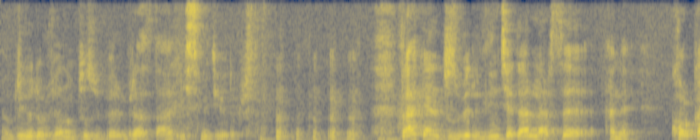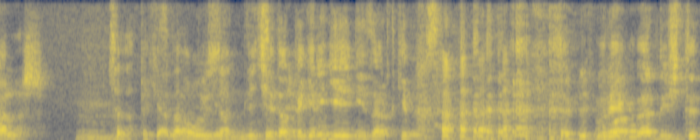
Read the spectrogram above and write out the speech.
Ya Duyuyordur canım tuz biberin biraz daha ismi diyordur. Belki hani tuz biberi linç ederlerse hani korkarlar. Sedat Peker'den. Hmm. Sedat o yüzden Peker- linç Sedat etmeye. Peker'in yeğeniyiz artık hepimiz. Buraya kadar düştü.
